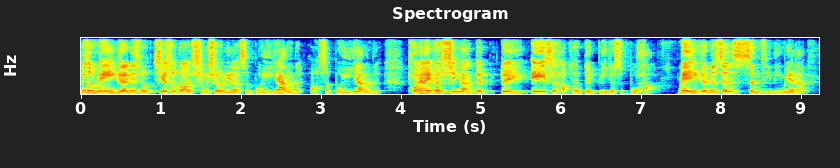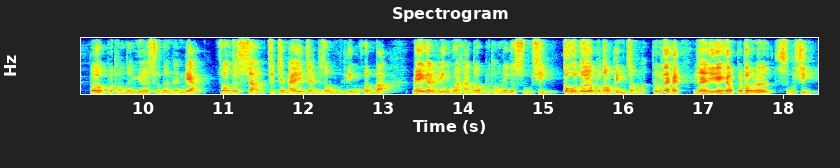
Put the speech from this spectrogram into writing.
就是每一个人你所接受到的星宿力量是不一样的啊，是不一样的。同样一颗星啊，对对 A 是好，可能对 B 就是不好。每一个人的身身体里面呢。都有不同的元素的能量，说就像就简单一讲，就是我们灵魂吧。每一个灵魂它都有不同的一个属性，狗都有不同品种了，对不对？人也有不同的属性，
